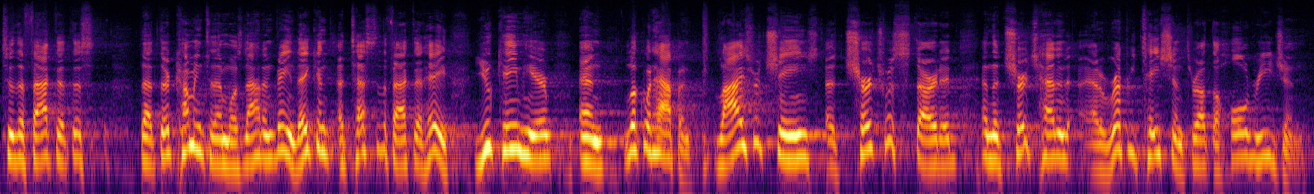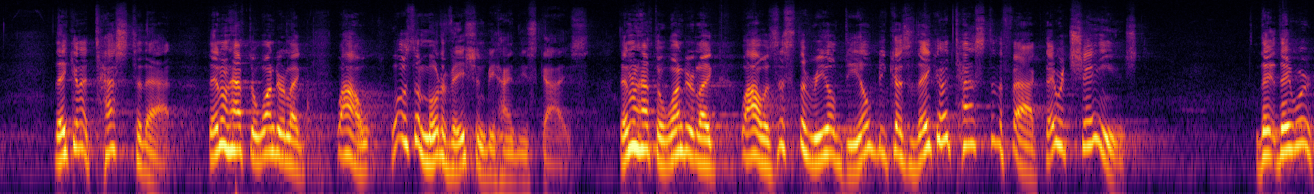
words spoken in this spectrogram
to the fact that this that their coming to them was not in vain. They can attest to the fact that, hey, you came here and look what happened. Lives were changed, a church was started, and the church had a reputation throughout the whole region. They can attest to that. They don't have to wonder, like, wow, what was the motivation behind these guys? They don't have to wonder, like, wow, is this the real deal? Because they can attest to the fact they were changed. They, they were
